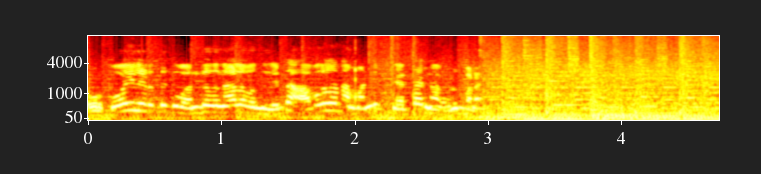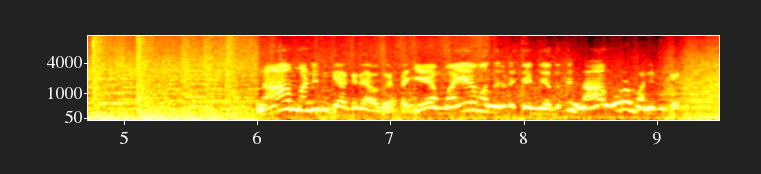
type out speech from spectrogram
ஒரு கோயில் இடத்துக்கு வந்ததுனால வந்துகிட்டு அவங்கள நான் மன்னிப்பு கேட்க நான் விரும்பினேன் நான் மன்னிப்பு கேட்கறேன் அவகிட்ட என் மயம் வந்துகிட்டு செஞ்சதுக்கு நான் கூட மன்னிப்பு கேட்கிறேன்.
